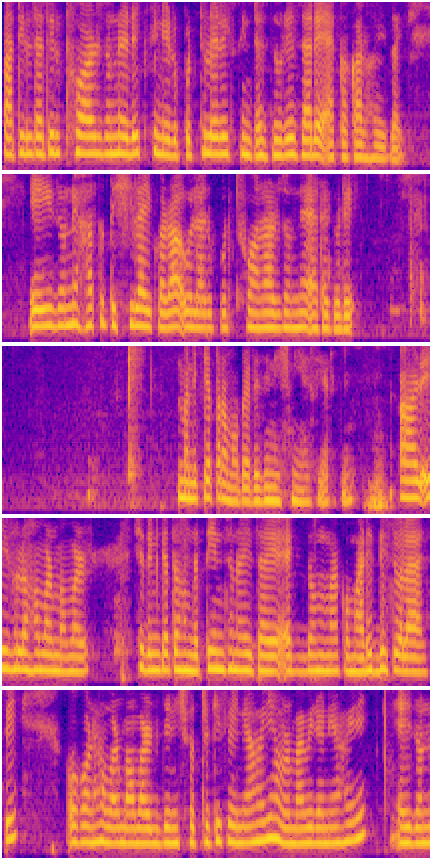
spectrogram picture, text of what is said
পাতিল টাতিল থোয়ার জন্য রেক্সিনের উপর তুলে রেক্সিনটা জোরে জারে একাকার হয়ে যায়। এই জন্য হাততে সেলাই করা ওলার উপর থোয়ানোর জন্য এটা করে মানে কেতার মতো একটা জিনিস নিয়েছি আর কি। আর এই হলো আমার মামার, সেদিনকে তো আমরা তিনজনাই যাই একদম মাকে মারি দিয়ে চলে আসি। ওখানে আমার মামার জিনিসপত্র কিছুই নেওয়া হয়নি, আমার মামিরা নেওয়া হয়নি। এই জন্য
